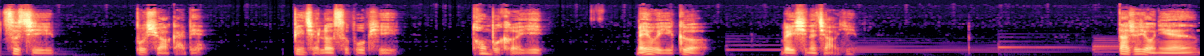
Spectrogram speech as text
自己不需要改变，并且乐此不疲，痛不可抑，没有一个违心的脚印。大学有年，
